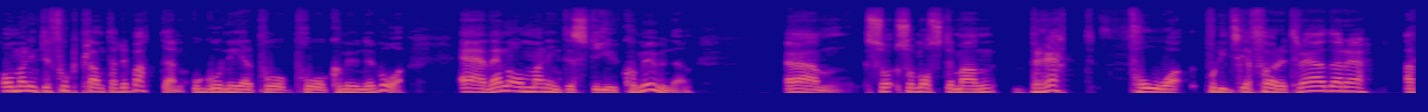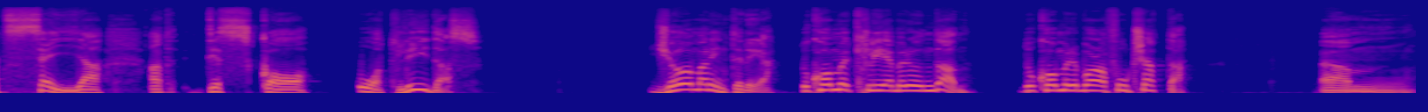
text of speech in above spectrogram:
om man inte fortplantar debatten och går ner på, på kommunnivå, även om man inte styr kommunen, ehm, så, så måste man brett få politiska företrädare att säga att det ska åtlydas. Gör man inte det, då kommer Kleber undan. Då kommer det bara fortsätta. Um,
